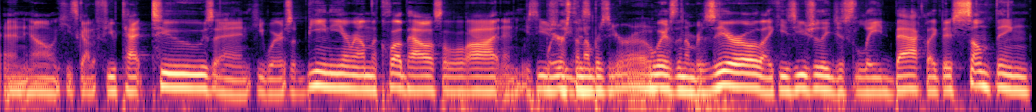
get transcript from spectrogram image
And, you know, he's got a few tattoos and he wears a beanie around the clubhouse a lot. And he's usually. Where's the just- number zero? Where's the number zero? Like, he's usually just laid back. Like, there's something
